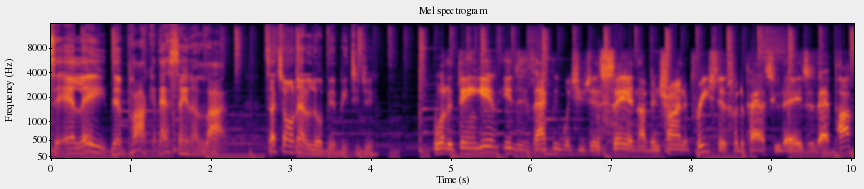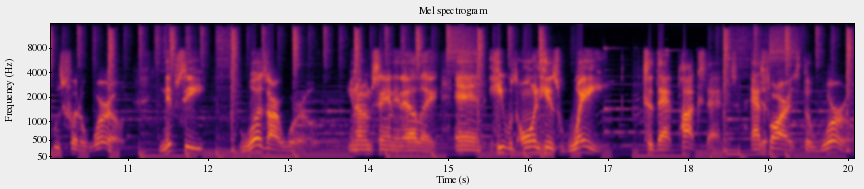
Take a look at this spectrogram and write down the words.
to LA than Pac, and that's saying a lot. Touch on that a little bit, BTG. Well, the thing is, is exactly what you just said, and I've been trying to preach this for the past two days. Is that Pac was for the world. Nipsey was our world. You know what I'm saying in LA, and he was on his way to that Pac status as Yep. far as the world.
